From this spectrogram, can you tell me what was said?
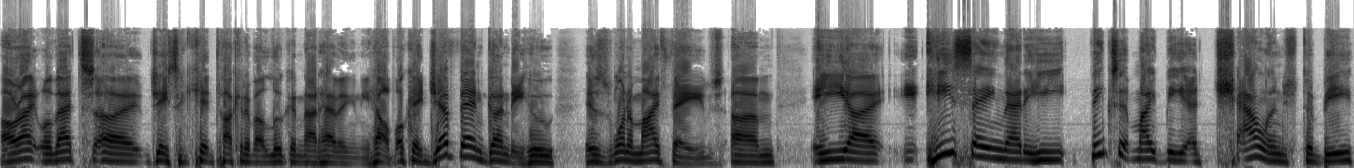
All right. Well, that's uh, Jason Kidd talking about Luka not having any help. Okay, Jeff Van Gundy, who is one of my faves, um, he uh, he's saying that he thinks it might be a challenge to be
